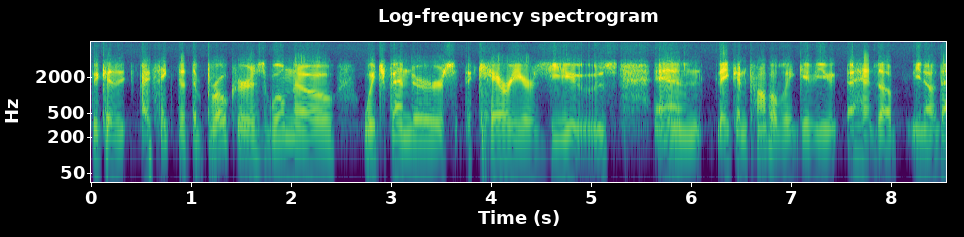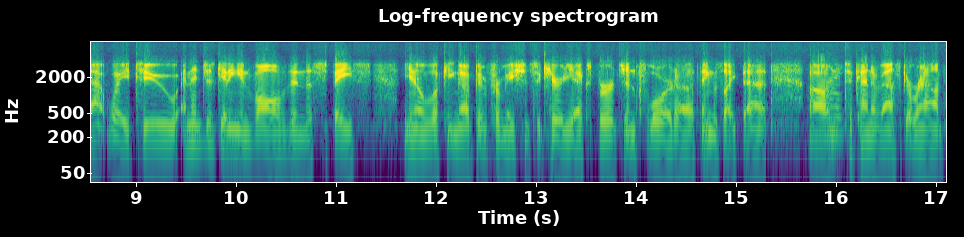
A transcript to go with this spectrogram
because I think that the brokers will know which vendors the carriers use, and they can probably give you a heads up, you know, that way too. And then just getting involved in the space, you know, looking up information security experts in Florida, things like that, um, right. to kind of ask around.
